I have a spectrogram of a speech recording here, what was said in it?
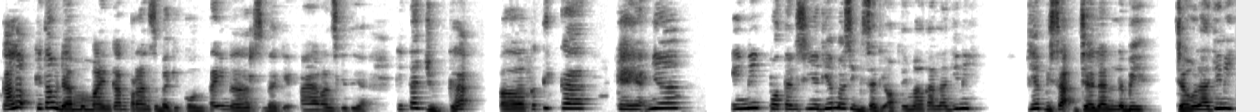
kalau kita udah memainkan peran sebagai container, sebagai parents gitu ya, kita juga uh, ketika kayaknya ini potensinya dia masih bisa dioptimalkan lagi nih, dia bisa jalan lebih jauh lagi nih.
